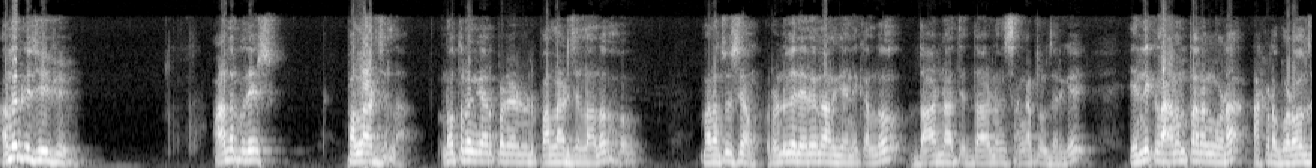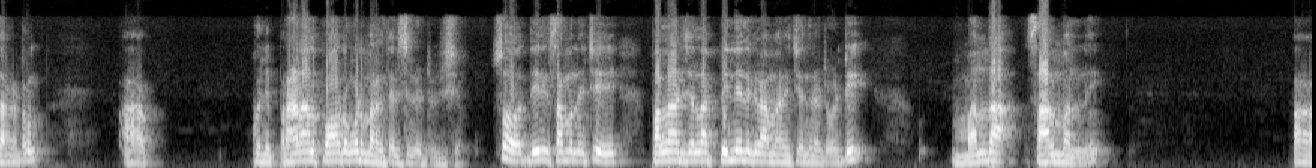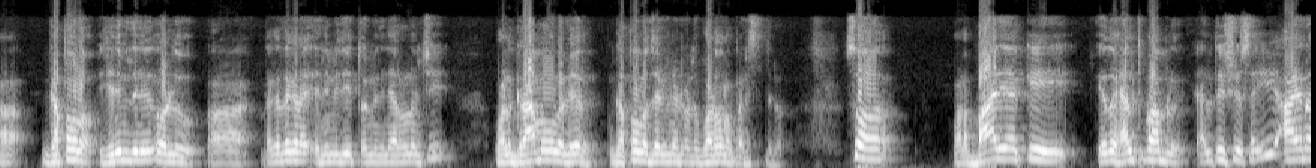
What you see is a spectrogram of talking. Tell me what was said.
America GP Andhra Pradesh Palnadu జిల్లా. నూతనంగా ఏర్పడినటువంటి పల్నాడు జిల్లాలో మనం చూసాం రెండు వేల ఇరవై నాలుగు ఎన్నికల్లో దారుణాతి దారుణ సంఘటనలు జరిగాయి. ఎన్నికల అనంతరం కూడా అక్కడ గొడవలు జరగటం కొన్ని ప్రాణాలు పోవడం కూడా మనకు తెలిసినటువంటి విషయం. సో దీనికి సంబంధించి పల్నాడు జిల్లా పిన్నెల్లి గ్రామానికి చెందినటువంటి మంద సాల్మన్ని గతంలో ఎనిమిది వాళ్ళు దగ్గర దగ్గర ఎనిమిది తొమ్మిది నెలల నుంచి వాళ్ళ గ్రామంలో లేరు. గతంలో జరిగినటువంటి గొడవల పరిస్థితిలో. సో వాళ్ళ భార్యకి ఏదో హెల్త్ ప్రాబ్లం హెల్త్ ఇష్యూస్ అయ్యి ఆయన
